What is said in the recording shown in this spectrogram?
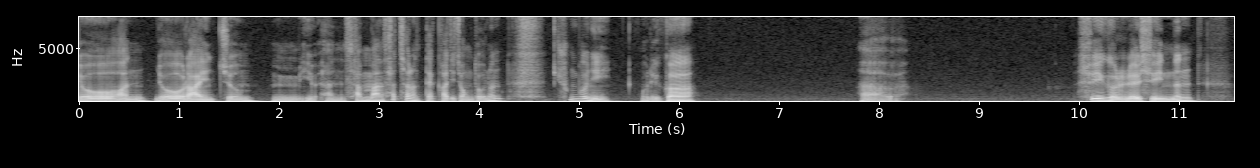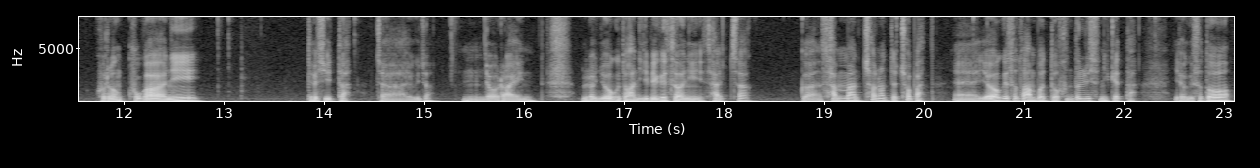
요한 요 라인쯤 음, 이- 한 3만 4천 원대까지 정도는 충분히 우리가 아, 수익을 낼 수 있는 그런 구간이 될 수 있다. 자, 여기죠. 음, 요 라인. 물론 여기도 한 200일 선이 살짝 그한 3만 1천 원대 초반. 예, 여기서도 한번 또 흔들릴 수는 있겠다. 여기서도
